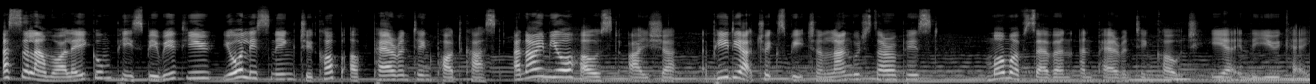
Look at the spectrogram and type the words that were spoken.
Assalamu alaikum, peace be with you. You're listening to Cup of Parenting podcast, and I'm your host, Aisha, a pediatric speech and language therapist, mum of seven, and parenting coach here in the UK.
